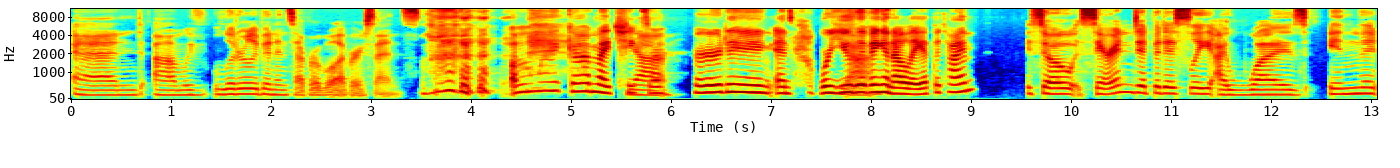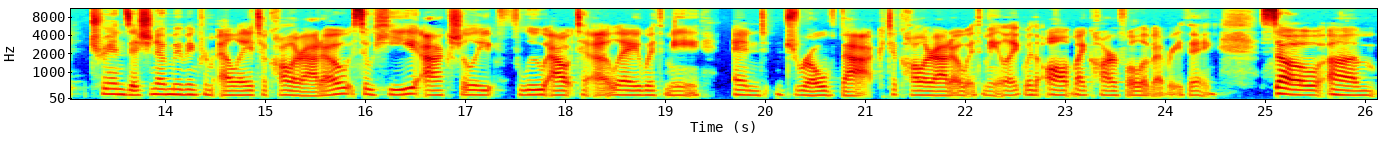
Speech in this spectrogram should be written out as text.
and um, we've literally been inseparable ever since. Oh my God, my cheeks Yeah. are hurting. And were you Yeah. living in LA at the time? So serendipitously, I was in the transition of moving from LA to Colorado. So he actually flew out to LA with me and drove back to Colorado with me, like with all my car full of everything. So, um,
